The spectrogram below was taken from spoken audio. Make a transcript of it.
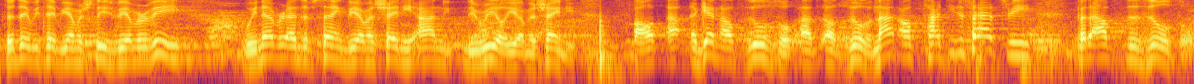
Third day we say B'yam Shlish, B'yam Revi. We never end up saying B'yam Hasheni on the real Yom Hasheni. Uh, again, al zilzul, al, al zilzul, not al tarti desasri, but out the zilzul,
